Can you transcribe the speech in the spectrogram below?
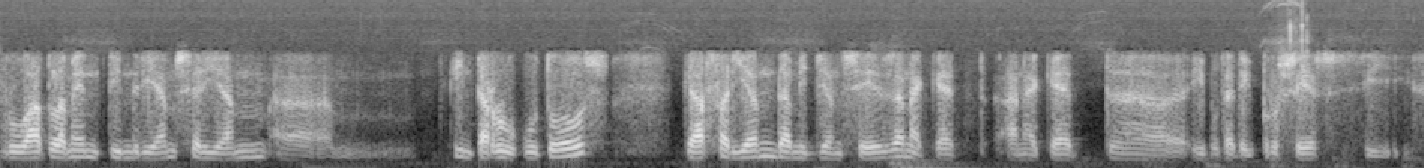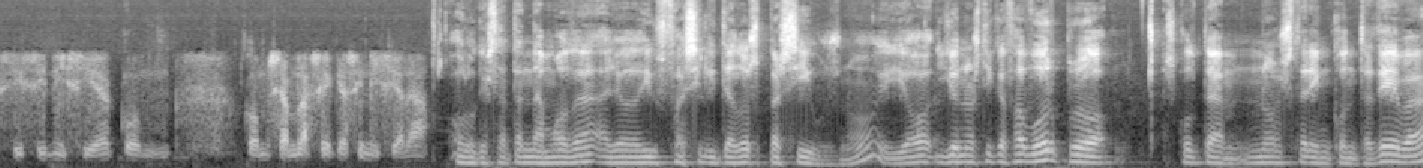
probablement tindríem seríem eh, interlocutors que faríem de mitjancers en aquest, en aquest eh, hipotètic procés si s'inicia si com, com sembla ser que s'iniciarà. O el que està tan de moda, allò de dius facilitadors passius, no? Jo, jo no estic a favor, però escolta, no estaré en contra teva,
